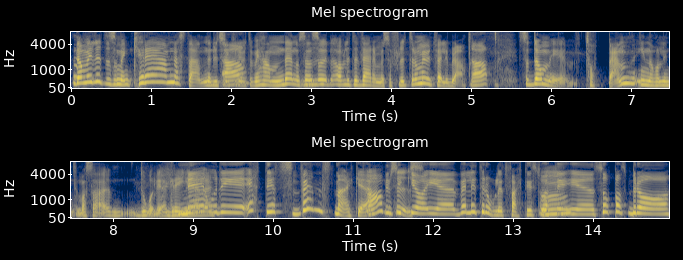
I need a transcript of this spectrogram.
De är lite som en kräm nästan när du trycker Ja. Mm. ut dem i handen och sen så av lite värme så flyter de ut väldigt bra. Ja. Så de är toppen, innehåller inte massa dåliga grejer Nej eller? och det är ett, det är ett svenskt märke. Ja, det precis. tycker jag är väldigt roligt faktiskt och att det är så pass bra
